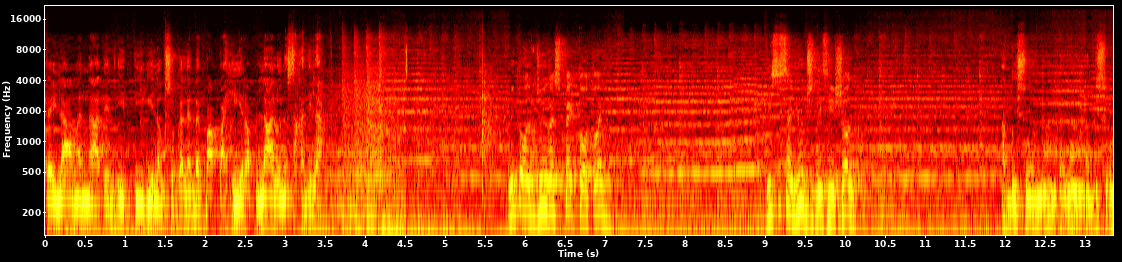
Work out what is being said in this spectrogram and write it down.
kailangan natin itigil ang sugalan nagpapahirap lalo na sa kanila. With all due respect, Totoy, this is a huge decision. Abison na ang kailangan abison.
